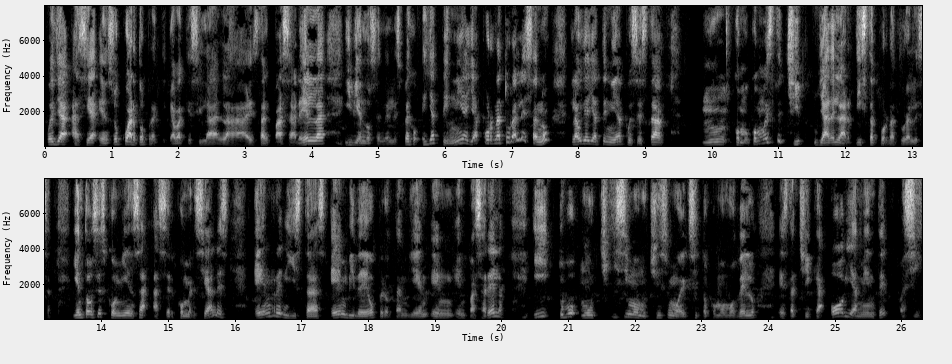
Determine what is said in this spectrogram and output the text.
pues ya hacía en su cuarto, practicaba que si la, la, esta pasarela y viéndose en el espejo, ella tenía ya por naturaleza, ¿no? Claudia ya tenía pues esta como, como este chip ya del artista por naturaleza. Y entonces comienza a hacer comerciales en revistas, en video, pero también en, pasarela. Y tuvo muchísimo, muchísimo éxito como modelo esta chica. Obviamente, pues sí,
